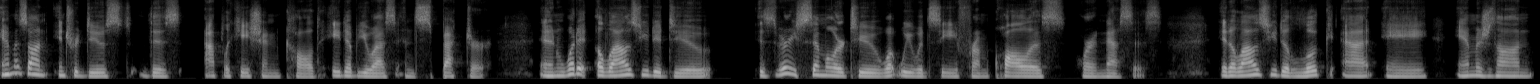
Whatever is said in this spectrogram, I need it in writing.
Amazon introduced this application called AWS Inspector. And what it allows you to do is very similar to what we would see from Qualys or Nessus. It allows you to look at a Amazon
